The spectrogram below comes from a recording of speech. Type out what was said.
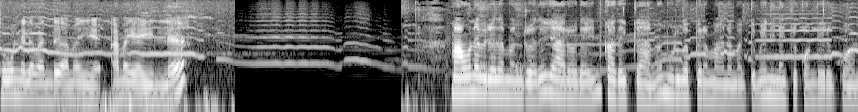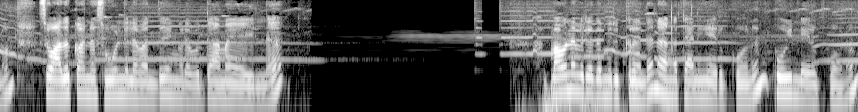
சூழ்நிலை வந்து அமைய அமைய இல்லை. மௌன விரதம் என்றது யாரோடையும் கதைக்காமல் முருகப்பெருமானை மட்டுமே நினைச்சு கொண்டு இருக்கணும் ஸோ அதுக்கான சூழ்நிலை வந்து எங்களை விட்டு அமைய இல்லை. மௌன விரதம் இருக்கிறத நாங்கள் தனியாக இருக்கணும் கோயிலில் இருக்கணும்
